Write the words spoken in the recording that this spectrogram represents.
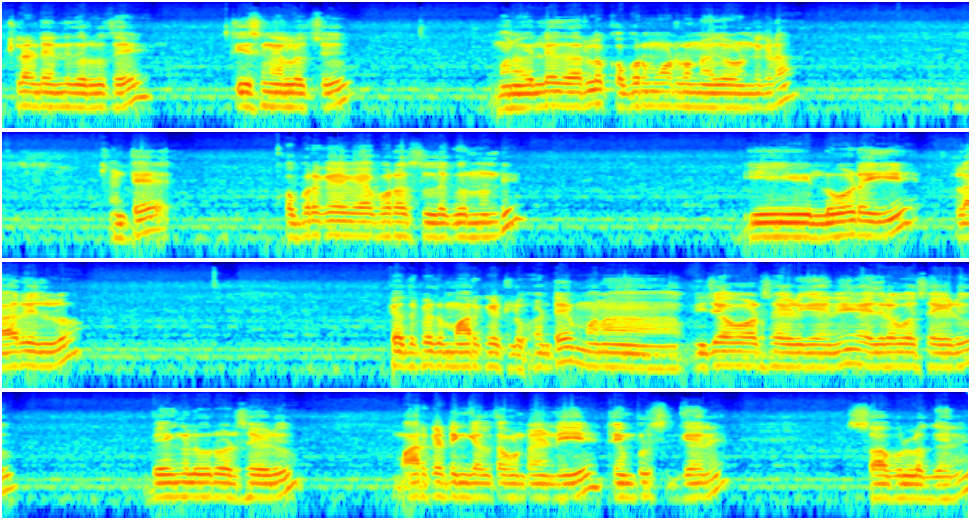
ఇట్లాంటివన్నీ దొరుకుతాయి. తీసుకుని వెళ్ళొచ్చు. మనం వెళ్ళే దారిలో కొబ్బరి మూటలు ఉన్నాయి చూడండి ఇక్కడ. అంటే కొబ్బరికాయ వ్యాపారస్తుల దగ్గర నుండి ఈ లోడ్ అయ్యి లారీల్లో పెద్ద పెద్ద మార్కెట్లు అంటే మన విజయవాడ సైడ్ కానీ హైదరాబాద్ సైడు బెంగళూరు అటు సైడు మార్కెటింగ్కి వెళ్తూ ఉంటాయండి. ఇవి టెంపుల్స్కి కానీ షాపుల్లోకి కానీ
